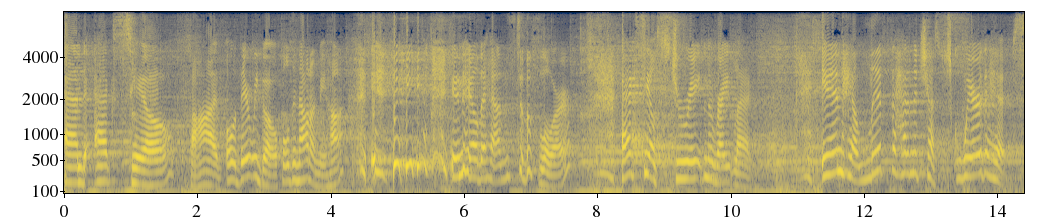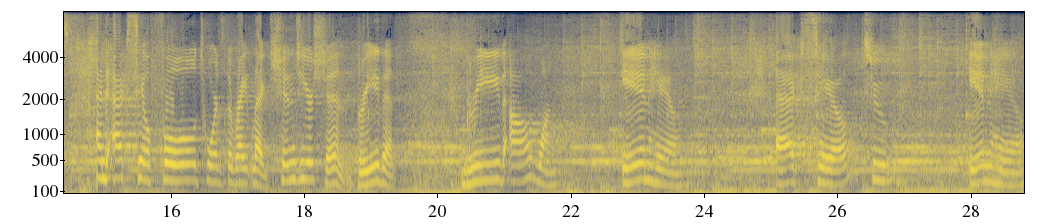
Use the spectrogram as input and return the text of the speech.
And exhale five. Oh, there we go. Holding out on me, huh? Inhale the hands to the floor. Exhale, straighten the right leg. Inhale, lift the head and the chest, square the hips. And exhale, fold towards the right leg, chin to your shin. Breathe in. Breathe out one. Inhale. Exhale, two. Inhale.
